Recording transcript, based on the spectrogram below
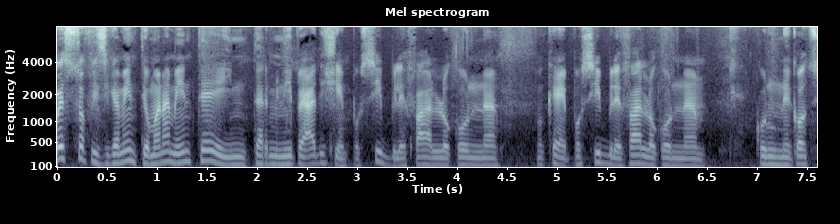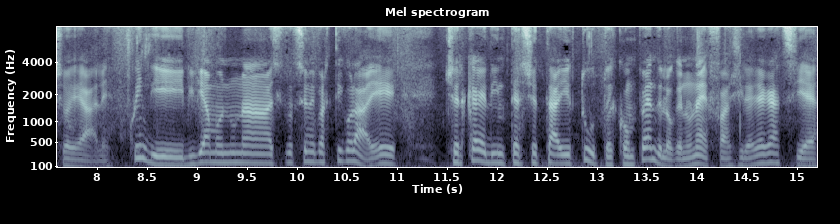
Questo fisicamente e umanamente in termini pratici è impossibile farlo con, ok, è possibile farlo con con un negozio reale. Quindi viviamo in una situazione particolare e cercare di intercettare il tutto e comprenderlo che non è facile ragazzi è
